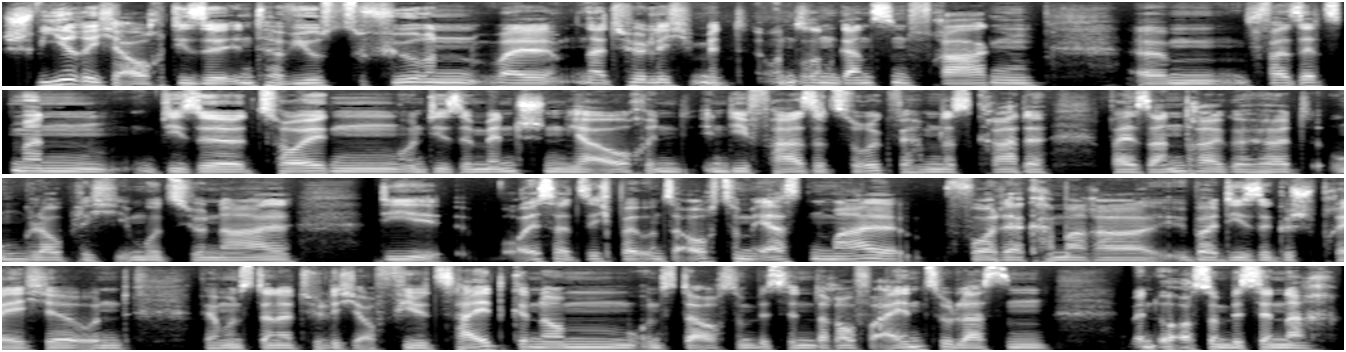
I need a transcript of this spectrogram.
schwierig, auch diese Interviews zu führen, weil natürlich mit unseren ganzen Fragen ähm, versetzt man diese Zeugen und diese Menschen ja auch in, in die Phase zurück. Wir haben das gerade bei Sandra gehört, unglaublich emotional. Die äußert sich bei uns auch zum ersten Mal vor der Kamera über diese Gespräche. Und wir haben uns da natürlich auch viel Zeit genommen, uns da auch so ein bisschen darauf einzulassen. Wenn du auch so ein bisschen nach,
